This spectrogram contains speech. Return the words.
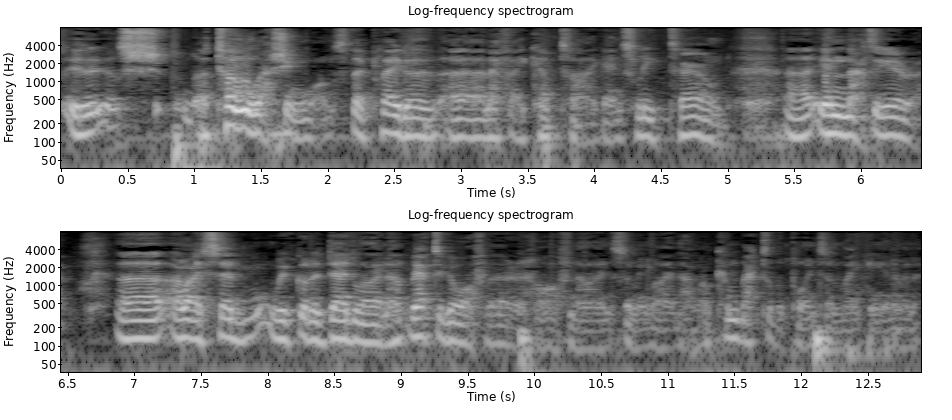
uh, a tongue lashing once. They played a, an FA Cup tie against Leek Town uh, in that era. Uh, and I said, we've got a deadline. We have to go off there at half nine, something like that. I'll come back to the point I'm making in a minute.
